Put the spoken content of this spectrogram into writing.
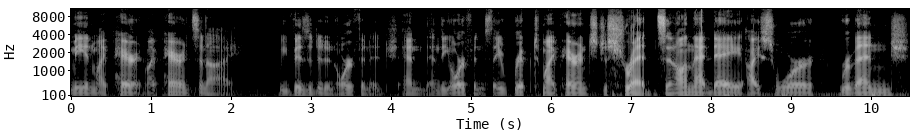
me and my parent, my parents and I, we visited an orphanage, and and the orphans they ripped my parents to shreds. And on that day, I swore revenge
